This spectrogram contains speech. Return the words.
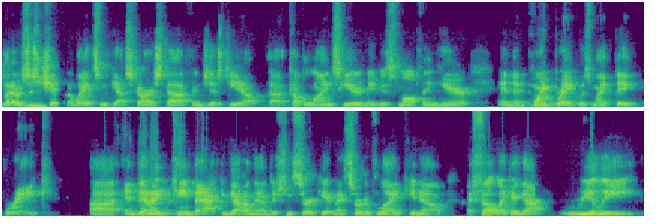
but i was just chipping away at some guest star stuff and just you know a couple lines here maybe a small thing here and then point break was my big break uh, and then i came back and got on the audition circuit and i sort of like you know i felt like i got really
